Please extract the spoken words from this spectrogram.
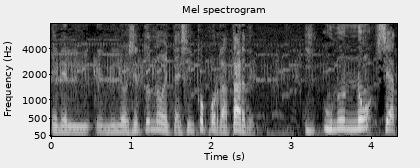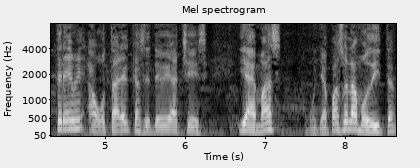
en el en 1995 por la tarde. Y uno no se atreve a botar el cassette de VHS. Y además, como ya pasó la modita,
